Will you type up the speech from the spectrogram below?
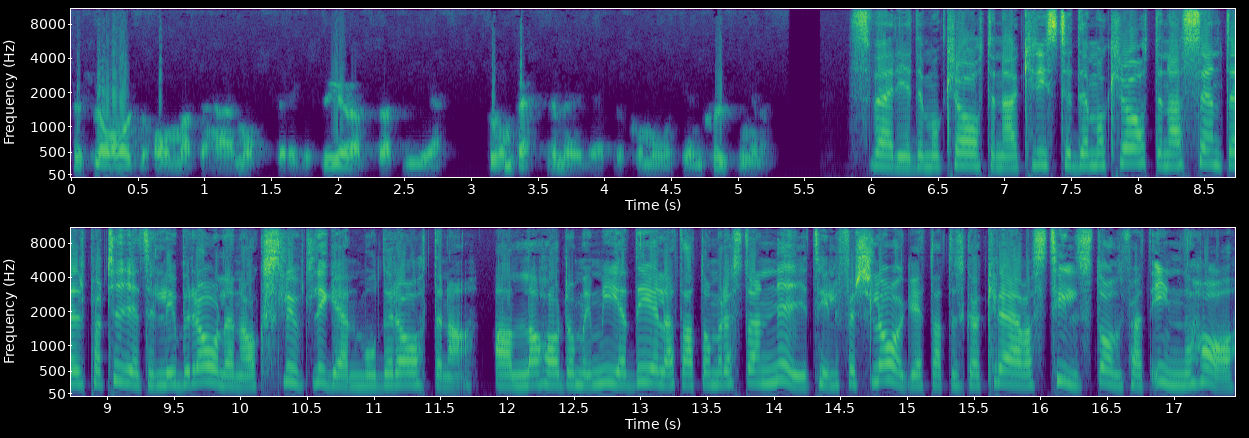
förslag om att det här måste registreras för att ge dem bättre möjligheter att komma åt gängskjutningarna. Sverigedemokraterna, Kristdemokraterna, Centerpartiet, Liberalerna och slutligen Moderaterna. Alla har de meddelat att de röstar nej till förslaget att det ska krävas tillstånd för att inneha,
